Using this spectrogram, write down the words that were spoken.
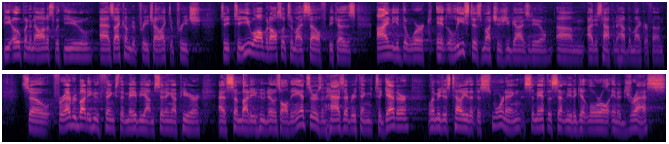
be open and honest with you. As I come to preach, I like to preach to, to you all, but also to myself because I need the work at least as much as you guys do. Um, I just happen to have the microphone. So, for everybody who thinks that maybe I'm sitting up here as somebody who knows all the answers and has everything together, let me just tell you that this morning, Samantha sent me to get Laurel in a dress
